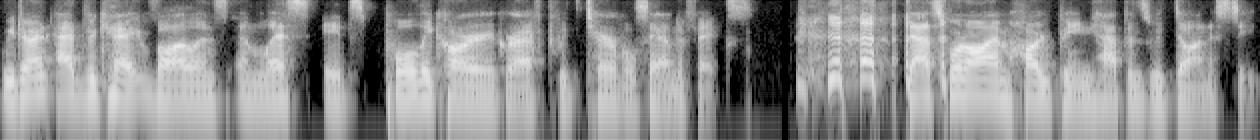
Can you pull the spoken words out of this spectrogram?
we don't advocate violence unless it's poorly choreographed with terrible sound effects. That's what I'm hoping happens with Dynasty.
